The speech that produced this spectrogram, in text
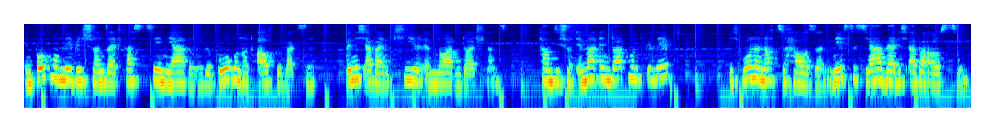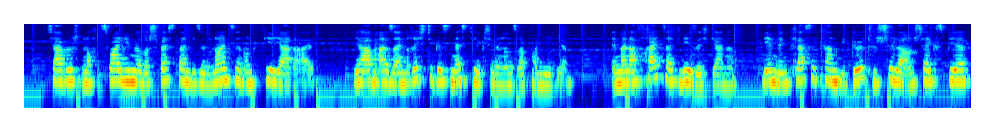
In Bochum lebe ich schon seit fast zehn Jahren, geboren und aufgewachsen, bin ich aber in Kiel im Norden Deutschlands. Haben Sie schon immer in Dortmund gelebt? Ich wohne noch zu Hause. Nächstes Jahr werde ich aber ausziehen. Ich habe noch zwei jüngere Schwestern, die sind 19 und 4 Jahre alt. Wir haben also ein richtiges Nesthäkchen in unserer Familie. In meiner Freizeit lese ich gerne. Neben den Klassikern wie Goethe, Schiller und Shakespeare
